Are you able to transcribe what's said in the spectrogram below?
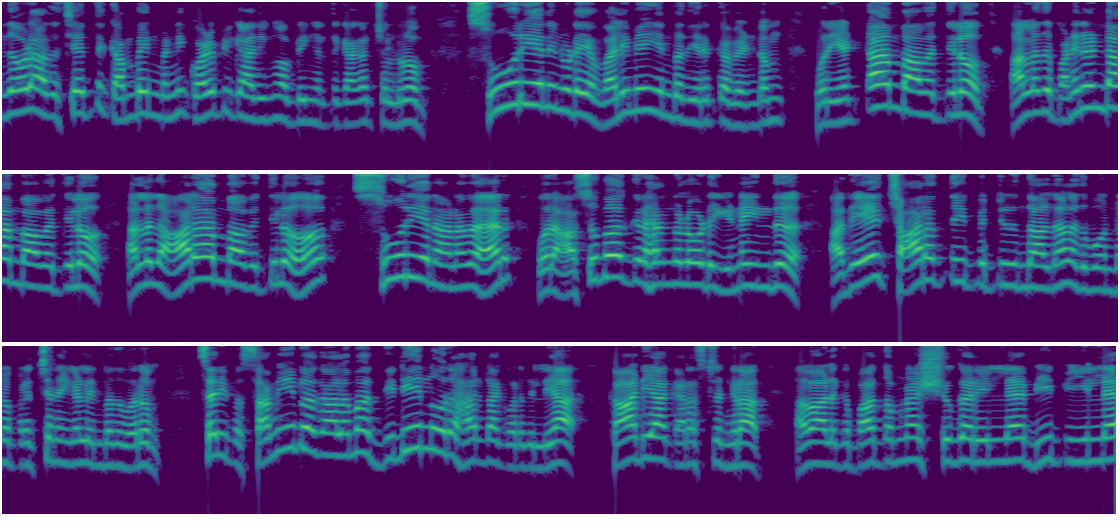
இதோடு அதை சேர்த்து கம்பைன் பண்ணி குழப்பிக்காதீங்க அப்படிங்கிறதுக்காக சொல்கிறோம் சூரியனினுடைய வலிமை என்பது இருக்க வேண்டும். ஒரு எட்டாம் பாவத்திலோ அல்லது பனிரெண்டாம் பாவத்திலோ அல்லது ஆறாம் பாவத்திலோ சூரியனானவர் ஒரு அசுப கிரகங்களோடு இணைந்து அதே சாரத்தை பெற்றிருந்தால்தான் அது போன்ற பிரச்சனைகள் என்பது வரும். சரி இப்போ சமீப காலமாக திடீர்னு ஒரு ஹார்ட் அட்டாக் வருது இல்லையா? கார்டியாக் அரெஸ்ட்டுங்கிறா அவளுக்கு பார்த்தோம்னா சுகர் இல்லை பிபி இல்லை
